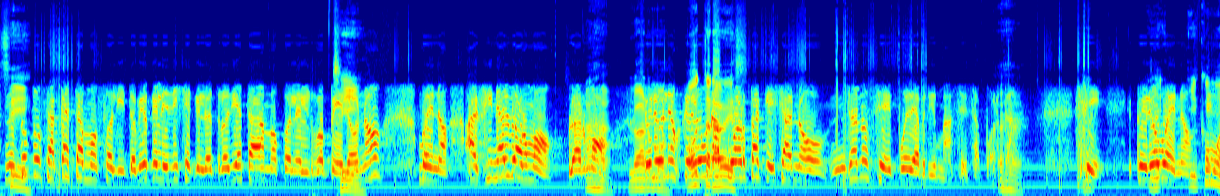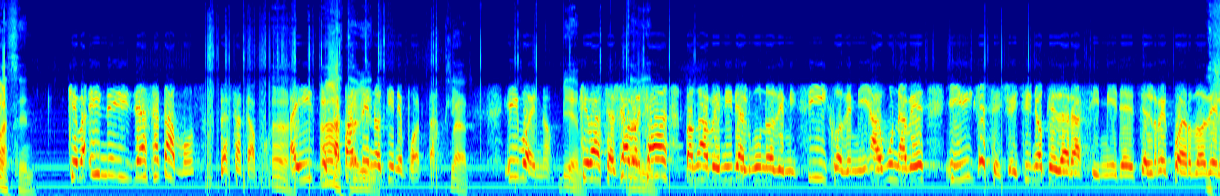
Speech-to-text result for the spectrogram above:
Sí. Nosotros acá estamos solitos. Vio que le dije que el otro día estábamos con el ropero, Sí. ¿no? Bueno, al final lo armó, lo armó. Ajá, lo armó. Pero nos quedó Otra una vez. puerta que ya no, ya no se puede abrir más esa puerta. Ajá. Sí, pero bueno. ¿Y cómo hacen? Que va- y, la sacamos, la sacamos. Ah, Ahí ah, esa parte no tiene puerta. Claro. Y bueno, Bien, ¿qué va a hacer? Ya, ya van a venir algunos de mis hijos, de mi, alguna vez, y qué sé yo, y si no quedará así, mire, es el recuerdo del,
